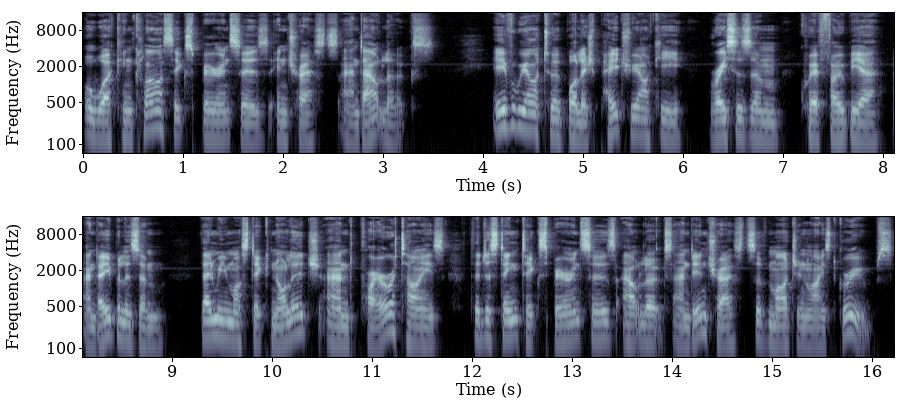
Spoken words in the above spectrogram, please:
or working class experiences, interests, and outlooks. If we are to abolish patriarchy, racism, queerphobia, and ableism, then we must acknowledge and prioritize the distinct experiences, outlooks, and interests of marginalized groups,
